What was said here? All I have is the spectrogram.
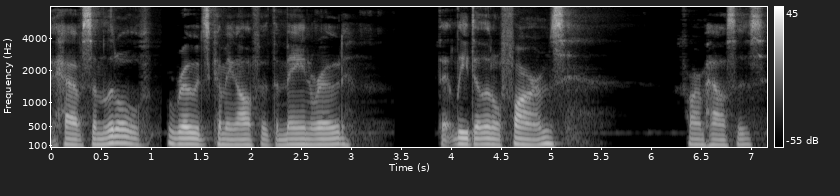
to have some little roads coming off of the main road that lead to little farms, farmhouses,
